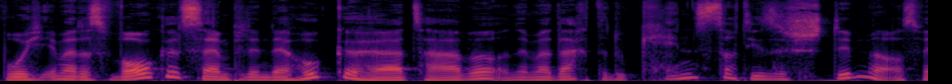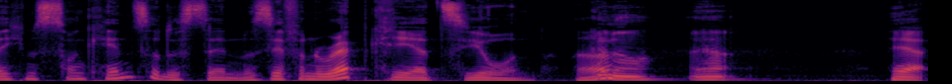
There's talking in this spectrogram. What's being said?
wo ich immer das Vocal Sample in der Hook gehört habe und immer dachte, du kennst doch diese Stimme, aus welchem Song kennst du das denn? Das ist ja von Rap-Kreation. Ne? Genau, ja. Ja,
